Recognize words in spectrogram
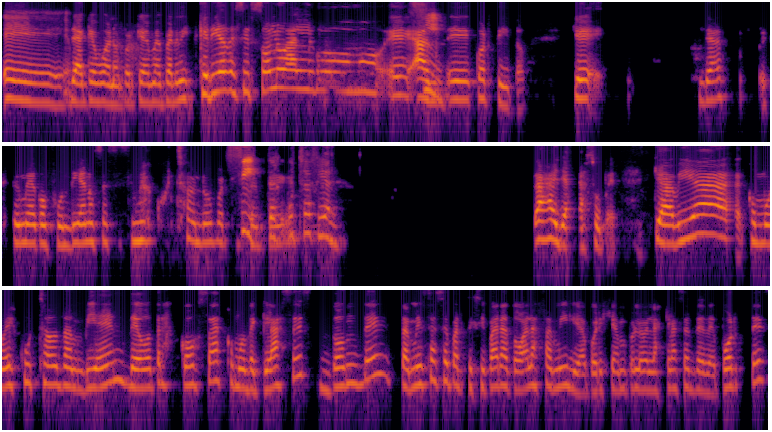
Eh, ya que bueno, porque me perdí. Quería decir solo algo eh, eh, cortito, que ya estoy medio confundida, no sé si se me escucha o no. sí, te escuchas bien. Ah, ya, súper. Que había, como he escuchado también, de otras cosas, como de clases, donde también se hace participar a toda la familia, por ejemplo, en las clases de deportes,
